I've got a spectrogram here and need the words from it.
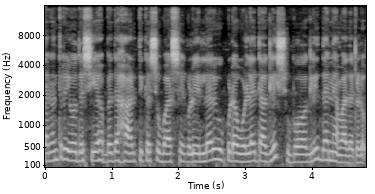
ಧನಂತ್ರಯೋದಶಿ ಹಬ್ಬದ ಆರ್ಥಿಕ ಶುಭಾಶಯಗಳು. ಎಲ್ಲರಿಗೂ ಕೂಡ ಒಳ್ಳೆಯದಾಗಲಿ ಶುಭವಾಗಲಿ. ಧನ್ಯವಾದಗಳು.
